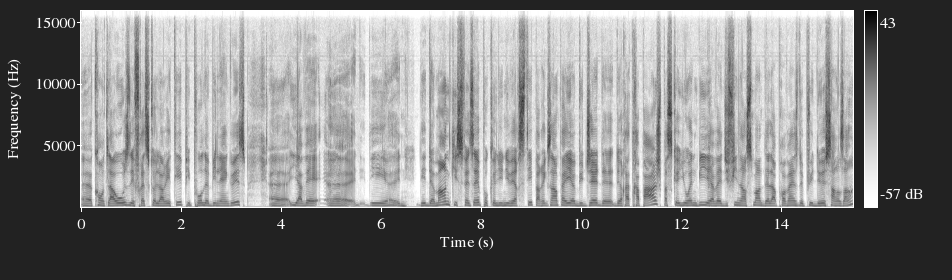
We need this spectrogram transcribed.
euh, contre la hausse des frais de scolarité, puis pour le bilinguisme, euh, il y avait euh, des, des, demandes qui se faisaient pour que l'université, par exemple, ait un budget de, de rattrapage parce que UNB avait du financement de la province depuis 200 ans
